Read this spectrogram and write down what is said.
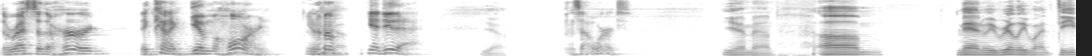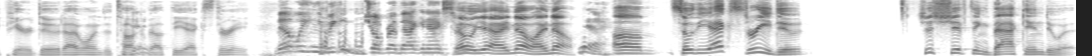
the rest of the herd they kind of give them a horn. You know, Yeah. you can't do that. yeah. That's how it works. Yeah, man. Um man, we really went deep here, dude. I wanted to talk about the X3. No, we can we can jump right back in X three. Oh yeah, I know, I know. yeah, Um, so the X3, dude, just shifting back into it,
